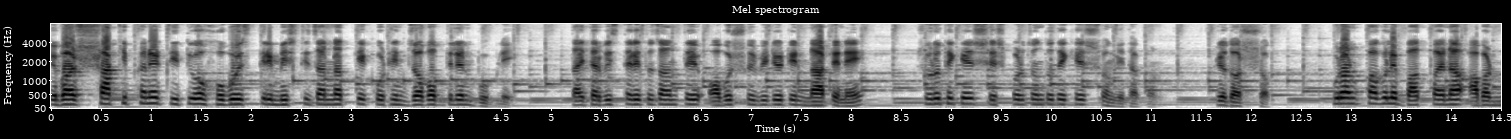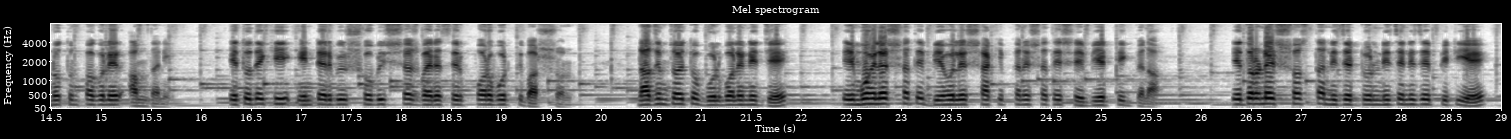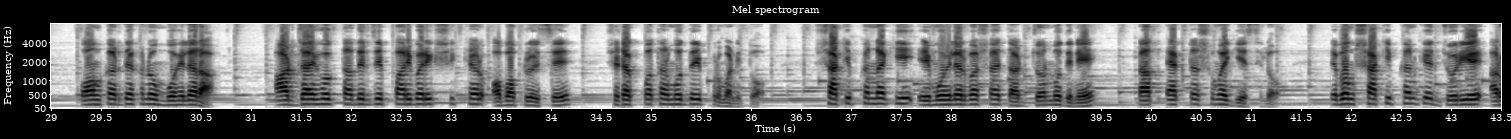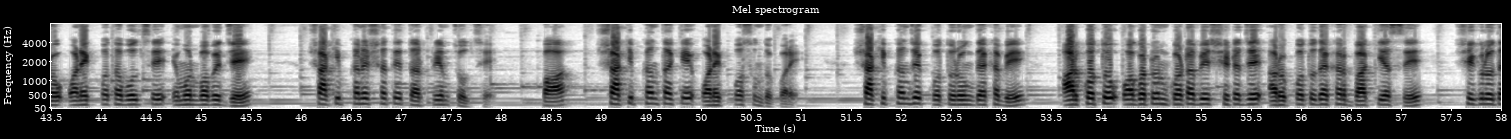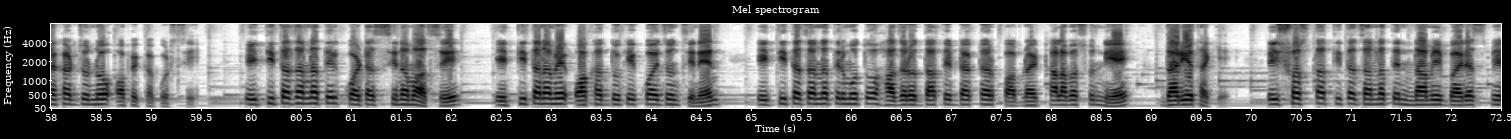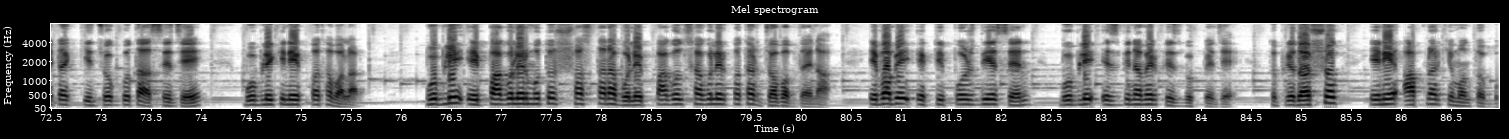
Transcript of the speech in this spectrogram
এবার শাকিব খানের তৃতীয় হবু স্ত্রী মিষ্টি জান্নাতকে কঠিন জবাব দিলেন বুবলি। তাই তার বিস্তারিত জানতে অবশ্যই ভিডিওটি না টেনে শুরু থেকে শেষ পর্যন্ত দেখে সঙ্গে থাকুন। প্রিয় দর্শক পুরান পাগলে বাদ পায় না, আবার নতুন পাগলের আমদানি। এ তো দেখি ইন্টারভিউ সবিশ্বাস ভাইরাসের পরবর্তী ভাষণ নাজিম জয় তো ভুল বলেনি যে, এই মহিলার সাথে বিয়ে হলে শাকিব খানের সাথে সে বিয়ে টিকবে না। এ ধরনের সস্তা নিজের ডোল নিজে নিজে পিটিয়ে অহংকার দেখানো মহিলারা। আর যাই হোক, তাদের যে পারিবারিক শিক্ষার অভাব রয়েছে, সেটা কথার মধ্যেই প্রমাণিত। শাকিব খান নাকি এই মহিলার বাসায় তার জন্মদিনে রাত একটার সময় গিয়েছিল। এবং শাকিব খানকে জড়িয়ে আরও অনেক কথা বলছে এমনভাবে যে শাকিব খানের সাথে তার প্রেম চলছে বা শাকিব খান তাকে অনেক পছন্দ করে। শাকিব খান যে কত রং দেখাবে আর কত অঘটন ঘটাবে, সেটা যে আরও কত দেখার বাকি আছে সেগুলো দেখার জন্য অপেক্ষা করছি। এই তিতা জান্নাতের কয়টা সিনেমা আছে? এই তিতা নামে অখাদ্যকে কয়জন চেনেন? এই তিতা জান্নাতের মতো হাজারো দাঁতের ডাক্তার পাবনায় ঠালাবাসন নিয়ে দাঁড়িয়ে থাকে। এই সস্তা তিতা জান্নাতের নামে ভাইরাস মেয়েটা কি যোগ্যতা আছে যে বুবলিকে নিয়ে কথা বলার? বুবলি এই পাগলের মতো সস্তা না বলে পাগল ছাগলের কথার জবাব দেয় না। এভাবে একটি পোস্ট দিয়েছেন বুবলি এসবি নামের ফেসবুক পেজে। তো প্রিয় দর্শক, এ নিয়ে আপনার কি মন্তব্য?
